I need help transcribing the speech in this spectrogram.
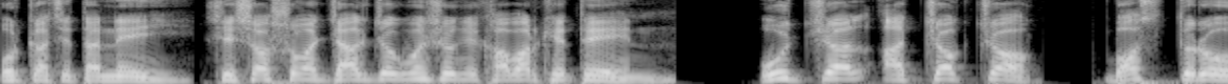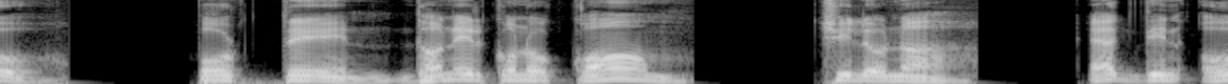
ওর কাছে তা নেই। সে সবসময় জাকজগমের সঙ্গে খাবার খেতেন, উজ্জ্বল আর চকচক বস্ত্র পরতেন। ধনের কোনো কম ছিল না। একদিন ও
